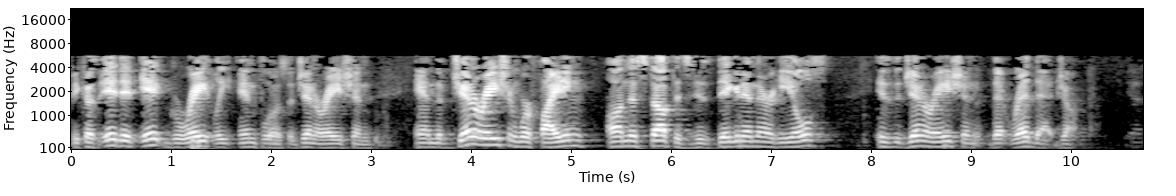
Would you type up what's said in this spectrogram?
because it did it greatly influenced a generation, and the generation we're fighting on this stuff that's just digging in their heels is the generation that read that junk. Yes.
